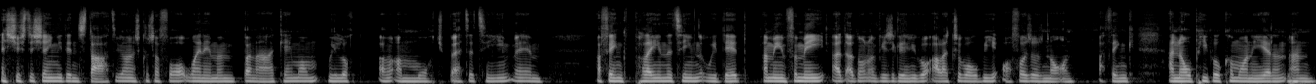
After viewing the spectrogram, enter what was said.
it's just a shame he didn't start, to be honest, because I thought when him and Bernard came on, we looked a, a much better team. Um, I think playing the team that we did, I mean, for me, I, I don't know if you agree with me, but Alex Iwobi offers us nothing. I think, I know people come on here and, and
